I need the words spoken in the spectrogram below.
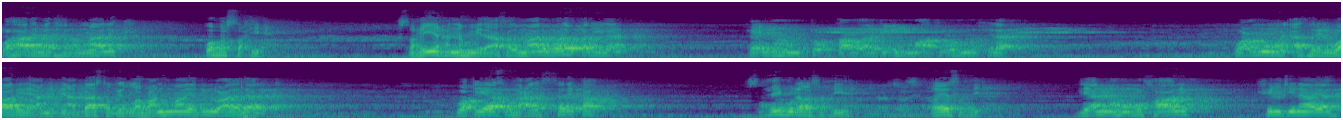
وهذا مذهب مالك وهو الصحيح. صحيح أنهم إذا أخذوا مالا ولو قليلا فإنهم تقطع أيديهم وأرجلهم من خلاف. وعموم الأثر الوارد عن ابن عباس رضي الله عنهما يدل على ذلك. وقياسها على السرقة صحيح ولا غير صحيح؟ غير صحيح. لأنه مخالف في الجناية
